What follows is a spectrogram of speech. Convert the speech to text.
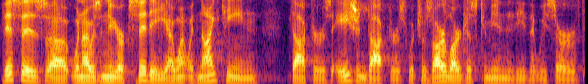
This is uh, when I was in New York City, I went with 19 doctors, Asian doctors, which was our largest community that we served,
